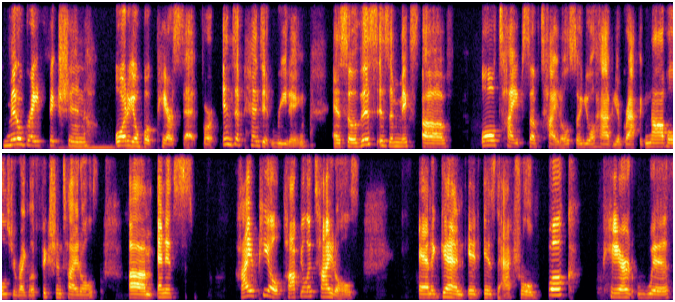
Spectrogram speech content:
middle grade fiction audiobook pair set for independent reading. And so this is a mix of all types of titles. So you'll have your graphic novels, your regular fiction titles. Um, and it's high appeal, popular titles. And again, it is the actual book paired with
